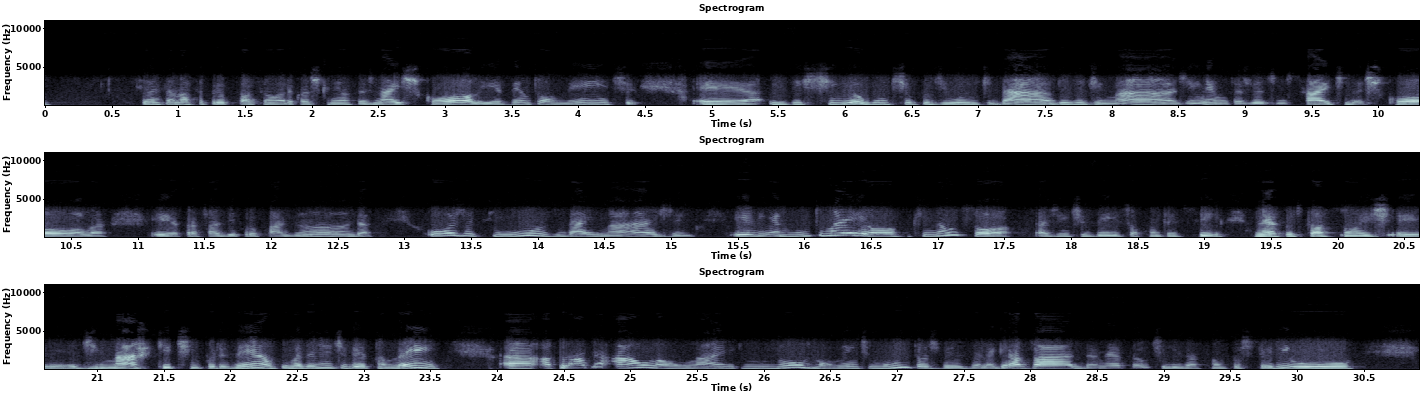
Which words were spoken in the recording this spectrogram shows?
se antes a nossa preocupação era com as crianças na escola e, eventualmente, é, existia algum tipo de uso de dados, uso de imagem, né, muitas vezes no site da escola, é, para fazer propaganda. Hoje, esse uso da imagem ele é muito maior, porque não só a gente vê isso acontecer nessas situações é, de marketing, por exemplo, mas a gente vê também a, a própria aula online, que normalmente, muitas vezes, ela é gravada, né, para utilização posterior.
